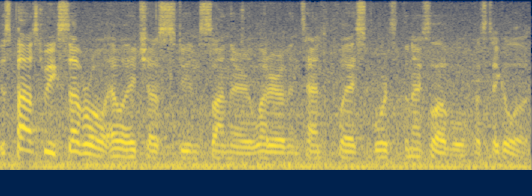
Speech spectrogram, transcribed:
This past week, several LHS students signed their letter of intent to play sports at the next level. Let's take a look.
